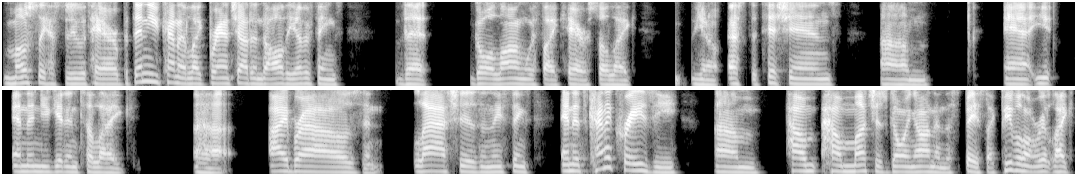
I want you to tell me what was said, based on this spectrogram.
mostly has to do with hair, but then you kind of like branch out into all the other things that go along with like hair. So like, you know, estheticians, um, and you, and then you get into like uh, eyebrows and lashes and these things, and it's kind of crazy um, how how much is going on in the space. Like people don't really like.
